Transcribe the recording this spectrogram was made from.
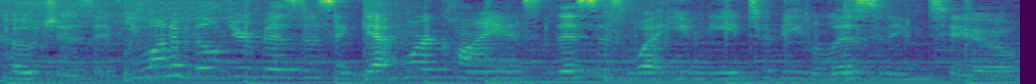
coaches. If you want to build your business and get more clients, this is what you need to be listening to.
